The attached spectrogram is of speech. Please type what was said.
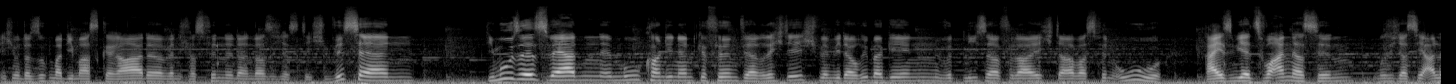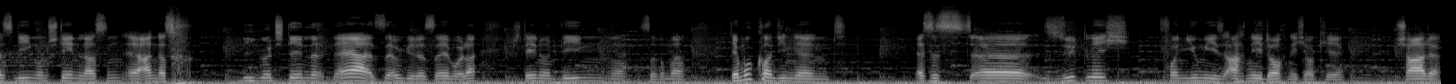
ich untersuche mal die Maskerade. Wenn ich was finde, dann lasse ich es dich wissen. Die Muses werden im Mu-Kontinent gefilmt werden, richtig? Wenn wir darüber gehen, wird Lisa vielleicht da was finden. Uh, reisen wir jetzt woanders hin? Muss ich das hier alles liegen und stehen lassen? Äh, anders liegen und stehen lassen. Naja, ist irgendwie dasselbe, oder? Stehen und liegen, ja, ist auch immer. Der Mu-Kontinent. Es ist äh, südlich von Yumis. Ach nee, doch nicht, okay. Schade.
